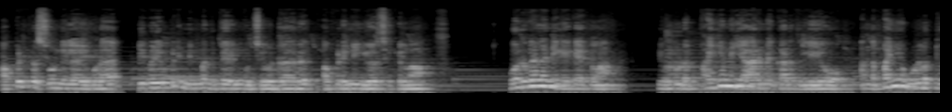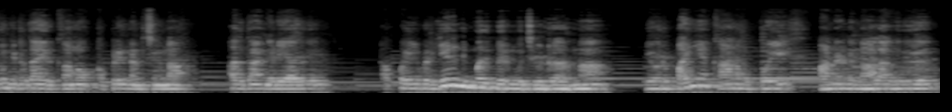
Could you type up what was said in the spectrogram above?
அப்படின்ற சூழ்நிலையில கூட இவர் எப்படி நிம்மதி பேரி மூச்சு விடுறாரு அப்படின்னு யோசிக்கலாம். ஒருவேளை நீங்க கேட்கலாம் இவனோட பையனை யாருமே கடத்தலையோ? அந்த பையன் உள்ள தூங்கிட்டு தான் இருக்கானோ அப்படின்னு நினைச்சீங்கன்னா அதுதான் கிடையாது. அப்ப இவர் ஏன் நிம்மதி பெருமிச்சு விடுறாருன்னா இவர் பையன் காணாம போய் பன்னெண்டு நாள் ஆகுது.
